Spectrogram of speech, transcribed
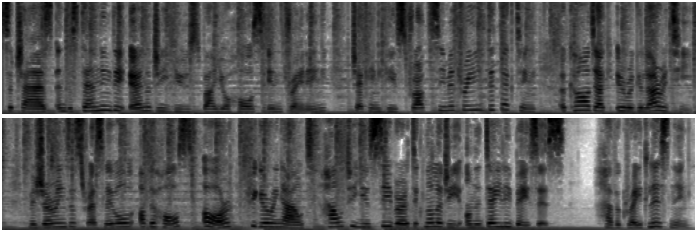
such as understanding the energy used by your horse in training, checking his trot symmetry, detecting a cardiac irregularity, measuring the stress level of the horse, or figuring out how to use Seaver technology on a daily basis. Have a great listening!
